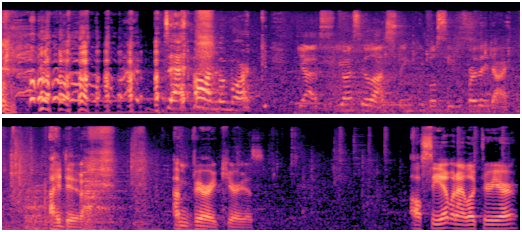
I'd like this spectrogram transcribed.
Dead on the mark. Yes. You want to see the last thing people see before they die? I do. I'm very curious. I'll see it when I look through here.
